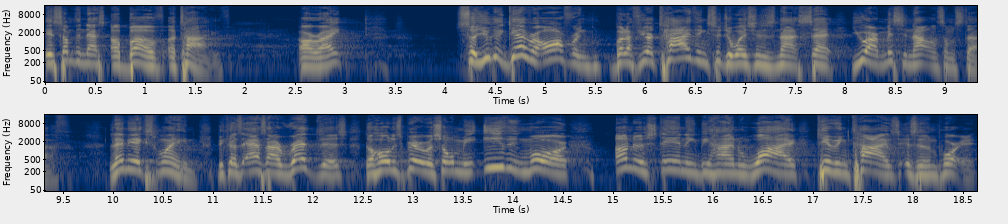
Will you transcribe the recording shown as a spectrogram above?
is something that's above a tithe. All right? So you can give an offering, but if your tithing situation is not set, you are missing out on some stuff. Let me explain. Because as I read this, the Holy Spirit was showing me even more understanding behind why giving tithes is important.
